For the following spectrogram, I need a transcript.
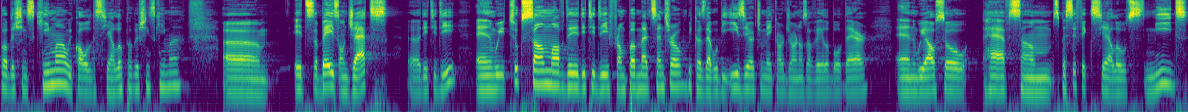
publishing schema. We call it the SciELO publishing schema. Um, it's based on JATS, uh, DTD, and we took some of the DTD from PubMed Central because that would be easier to make our journals available there. And we also have some specific SciELO's needs.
